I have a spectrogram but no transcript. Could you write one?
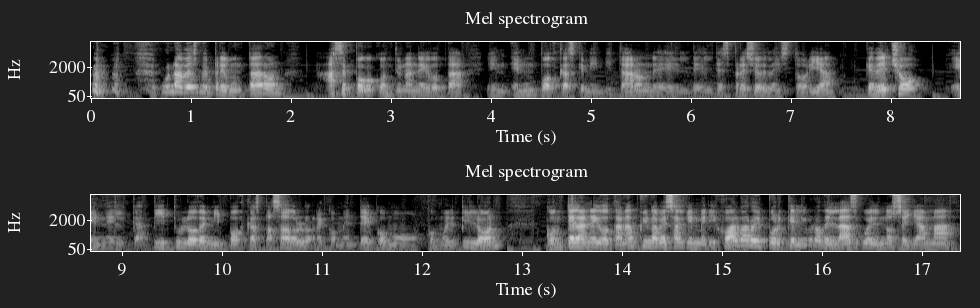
una vez me preguntaron, hace poco conté una anécdota en, un podcast que me invitaron, el, del desprecio de la historia, que de hecho en el capítulo de mi podcast pasado lo recomendé como, como el pilón, conté la anécdota, ¿no? Que una vez alguien me dijo, Álvaro, ¿y por qué el libro de Laswell no se llama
